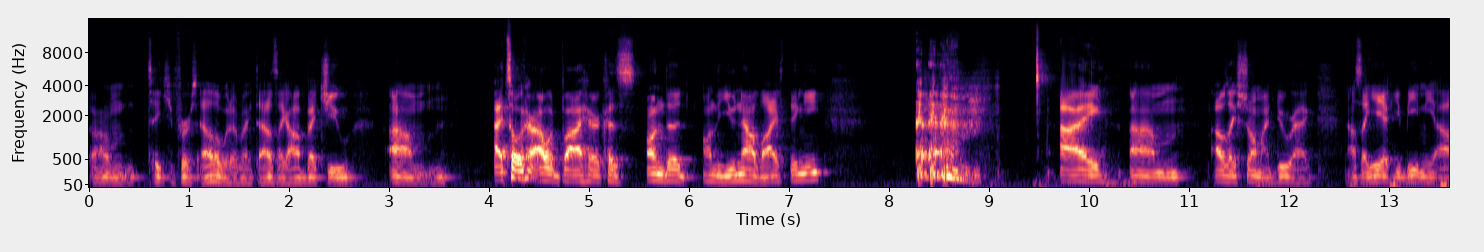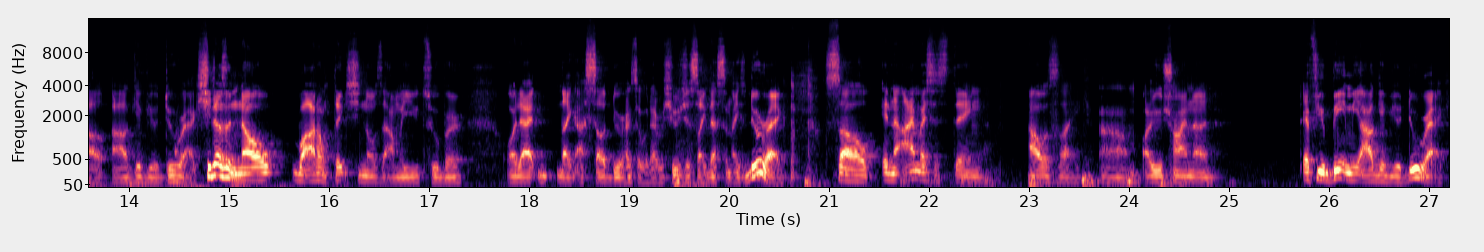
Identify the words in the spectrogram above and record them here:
um, take your first L or whatever like that. I was like, I'll bet you. Um, I told her I would buy her because on the on the YouNow live thingy, I um I was like showing my do rag, and I was like, yeah, if you beat me, I'll I'll give you a do rag. She doesn't know. Well, I don't think she knows that I'm a YouTuber or that like I sell durags or whatever. She was just like, that's a nice durag. So in the iMessage thing, I was like, um, are you trying to? If you beat me, I'll give you a durag,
